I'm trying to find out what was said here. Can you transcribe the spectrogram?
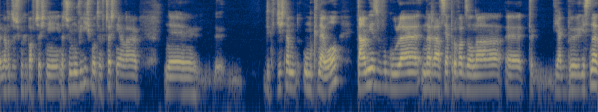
e, nawet żeśmy chyba wcześniej, znaczy mówiliśmy o tym wcześniej, ale e, gdzieś nam umknęło. Tam jest w ogóle narracja prowadzona, e, jakby jest na,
